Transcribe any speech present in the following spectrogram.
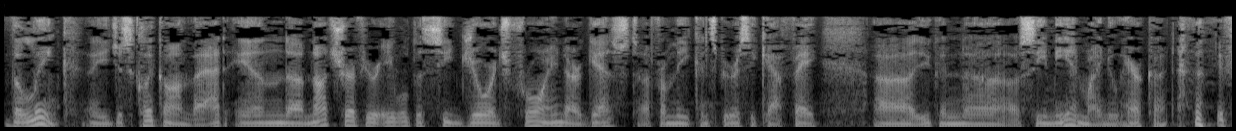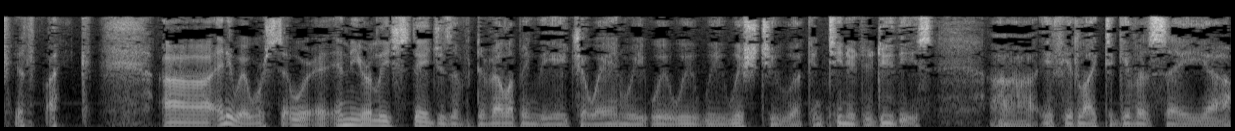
the link. Uh, you just click on that, and I'm not sure if you're able to see George Freund, our guest uh, from the Conspiracy Cafe. Uh, you can uh, see me and my new haircut, if you'd like. anyway, we're still we're in the early stages of developing the HOA, and we, we, we wish to continue to do these. if you'd like to give us a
